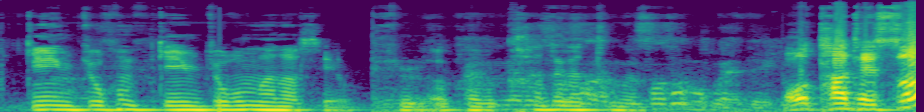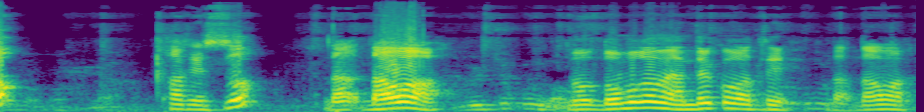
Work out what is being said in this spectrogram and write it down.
게임 조금 게임 조금만 하세요. 아까 카드 같은 거. 써서 먹어야 돼 어 다 됐어? 다 됐어? 나 나와. 물 조금 넣어 너 넘어가면 안 될 것 같아. 나 나와.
